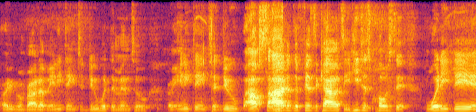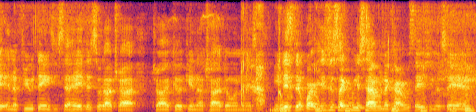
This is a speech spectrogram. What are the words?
or even brought up anything to do with the mental or anything to do outside of the physicality. He just posted what he did and a few things. He said, "Hey, this is what I tried. Tried cooking. I tried doing this. And this didn't work." It's just like we was having a conversation and saying,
